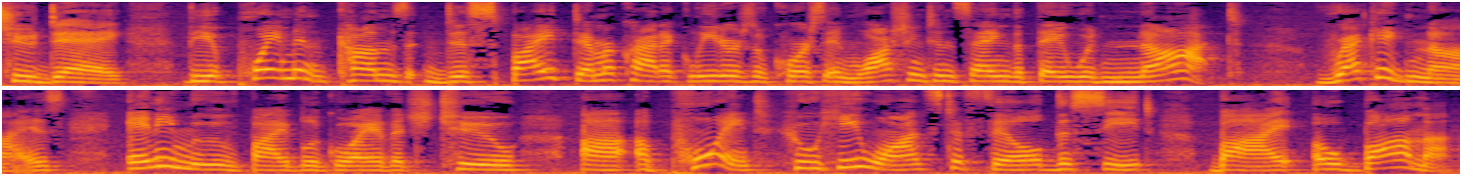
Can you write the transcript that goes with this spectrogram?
today. The appointment comes despite Democratic leaders, of course, in Washington saying that they would not recognize any move by Blagojevich to uh, appoint who he wants to fill the seat by Obama.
